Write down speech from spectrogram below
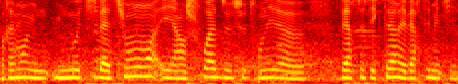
vraiment une, motivation et un choix de se tourner vers ce secteur et vers ces métiers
